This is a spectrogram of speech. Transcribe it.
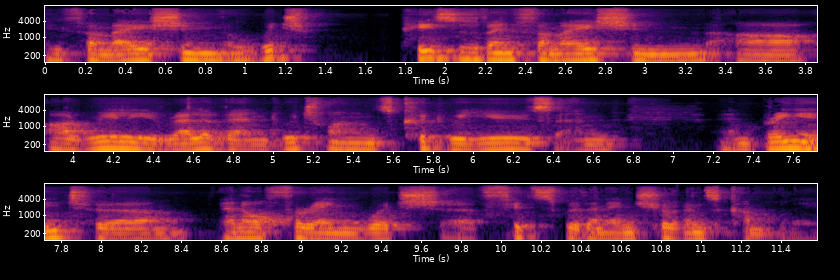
information. Which pieces of information are, are really relevant? Which ones could we use and, and bring into um, an offering which uh, fits with an insurance company?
